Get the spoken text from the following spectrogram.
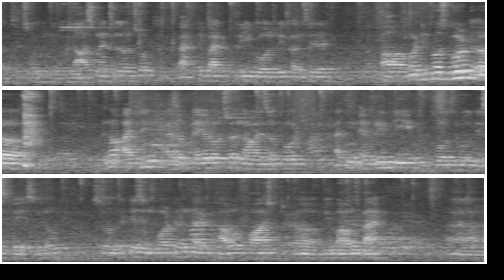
conceded so many. Last match is also back-to-back three goals we conceded. Uh, But it was good. uh, you know, I think as a player also and now as a coach, I think every team go through this phase, you know. So it is important that how fast uh, we bounce back. Uh,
